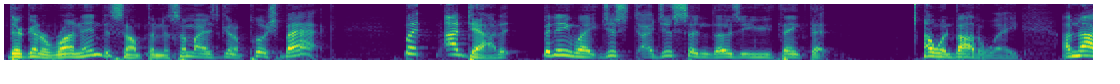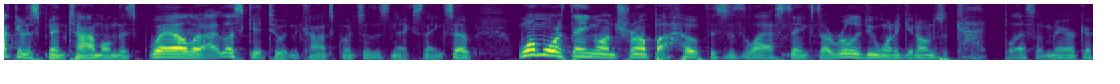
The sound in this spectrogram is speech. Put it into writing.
they're going to run into something and somebody's going to push back. But I doubt it. But anyway, just I just said those of you who think that Oh, and by the way, I'm not going to spend time on this. Well, uh, let's get to it in the consequence of this next thing. So, one more thing on Trump. I hope this is the last thing because I really do want to get on this. God bless America.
